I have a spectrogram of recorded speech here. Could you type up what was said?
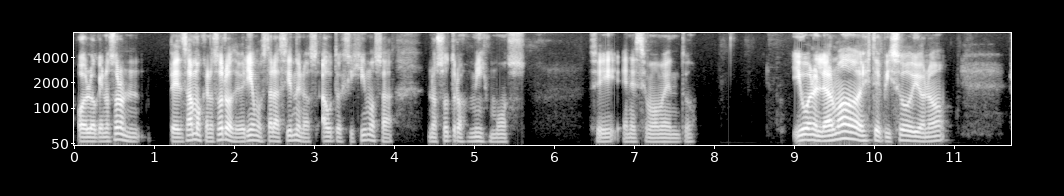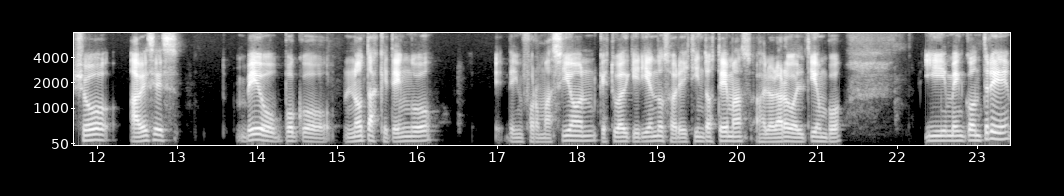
o lo que nosotros pensamos que nosotros deberíamos estar haciendo y nos autoexigimos a nosotros mismos, ¿sí? En ese momento. Y bueno, el armado de este episodio, ¿no? Yo a veces veo un poco notas que tengo eh, de información que estuve adquiriendo sobre distintos temas a lo largo del tiempo. Y me encontré,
